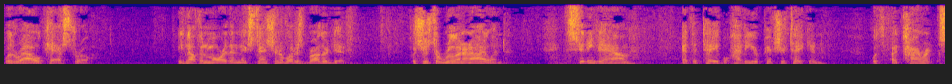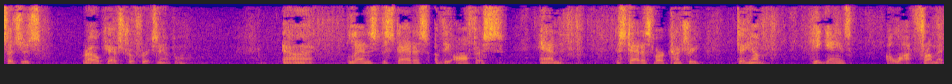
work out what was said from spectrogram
with Raul Castro. He's nothing more than an extension of what his brother did, which was to ruin an island. Sitting down at the table, having your picture taken with a tyrant such as Raul Castro, for example, uh, lends the status of the office and the status of our country to him. He gains a lot from it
